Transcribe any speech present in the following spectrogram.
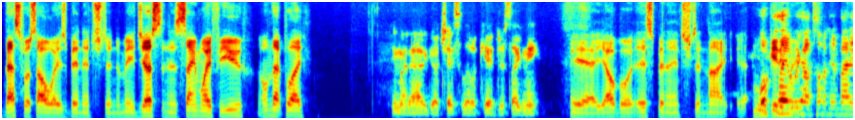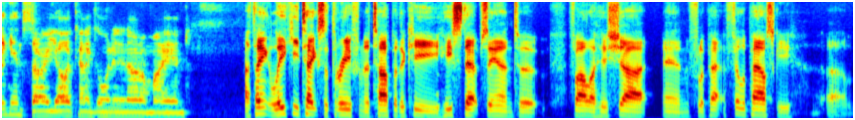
That's what's always been interesting to me. Justin, is the same way for you on that play? He might have had to go chase a little kid just like me. Yeah, y'all boy, it's been an interesting night. We'll what play were y'all talking about again? Sorry, y'all are kind of going in and out on my end. I think Leaky takes a three from the top of the key. He steps in to follow his shot, and Filipowski um,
